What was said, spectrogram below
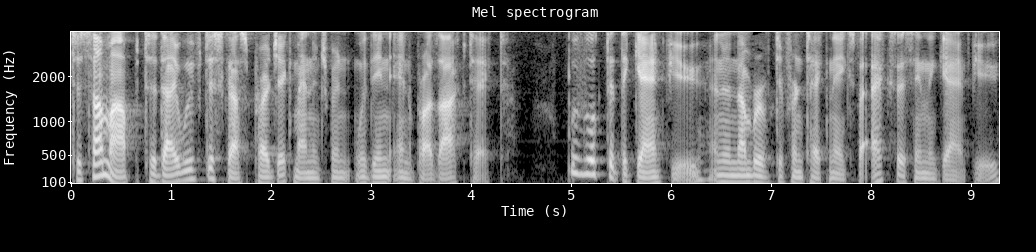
To sum up, today we've discussed project management within Enterprise Architect. We've looked at the Gantt view and a number of different techniques for accessing the Gantt view,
